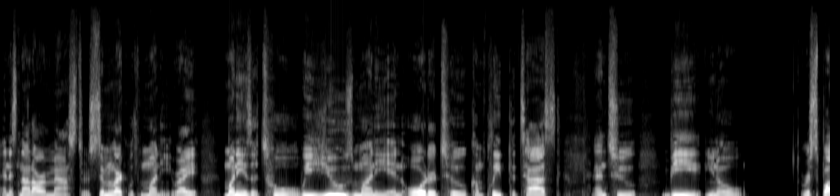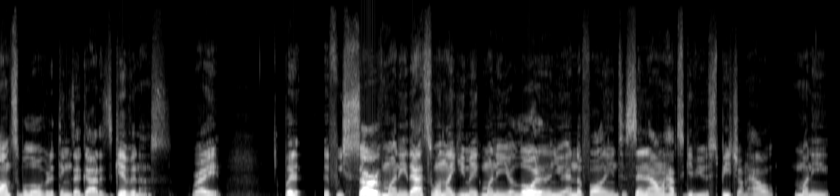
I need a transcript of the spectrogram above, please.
and it's not our master. Similar like with money, right? Money is a tool. We use money in order to complete the task and to be, you know, responsible over the things that God has given us, right? But if we serve money, that's when like you make money your Lord and then you end up falling into sin. I don't have to give you a speech on how money,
